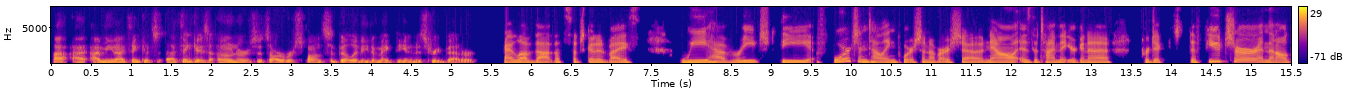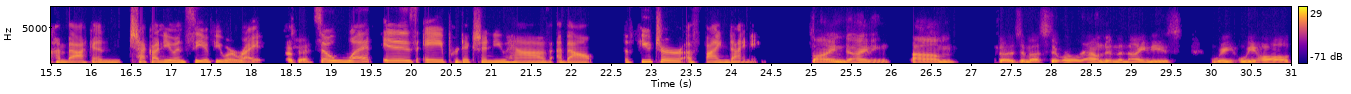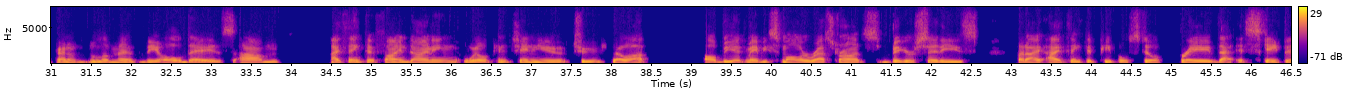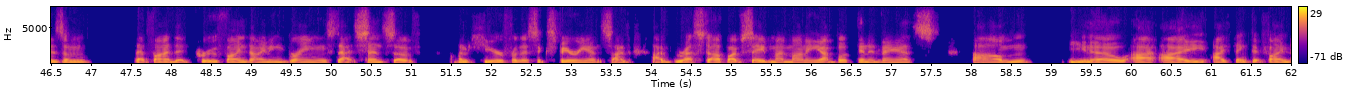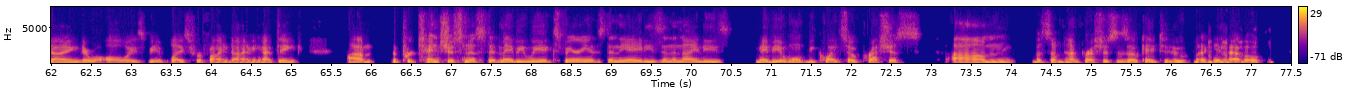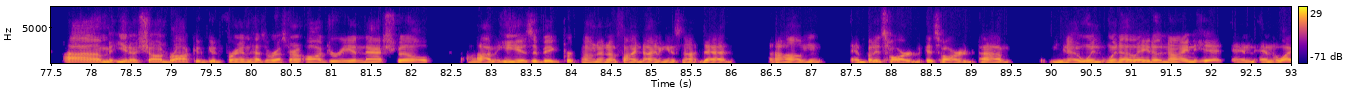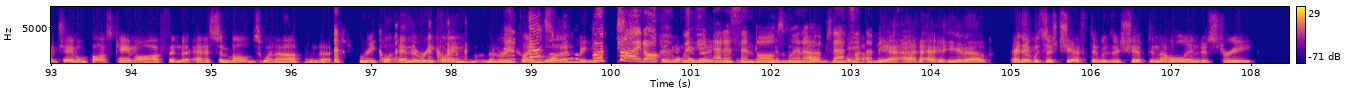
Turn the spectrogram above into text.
I, I mean, I think it's, I think as owners, it's our responsibility to make the industry better. I love that. That's such good advice. We have reached the fortune telling portion of our show. Now is the time that you're going to predict the future, and then I'll come back and check on you and see if you were right. Okay. So, what is a prediction you have about the future of fine dining? Fine dining. Um, those of us that were around in the 90s, we we all kind of lament the old days. Um, I think that fine dining will continue to show up, albeit maybe smaller restaurants, bigger cities. But I, I think that people still crave that escapism that fine that true fine dining brings that sense of I'm here for this experience. I've I've dressed up. I've saved my money. I booked in advance. Um, you know, I I I think that fine dining there will always be a place for fine dining. I think um, the pretentiousness that maybe we experienced in the 80s and the 90s maybe it won't be quite so precious. Um, but sometimes precious is okay too. you know, um, you know, Sean Brock, a good friend, has a restaurant Audrey in Nashville. Um, he is a big proponent of fine dining is not dead. Um, but it's hard. It's hard. Um, you know, when when 0809 hit and and the white tablecloths came off and the Edison bulbs went up and the reclaim and the reclaim the reclaimed wood began, book title when the Edison bulbs went up. That's went amazing. Yeah, you know, and it was a shift. It was a shift in the whole industry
